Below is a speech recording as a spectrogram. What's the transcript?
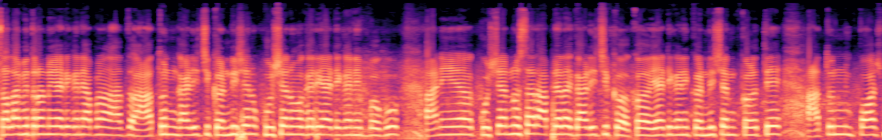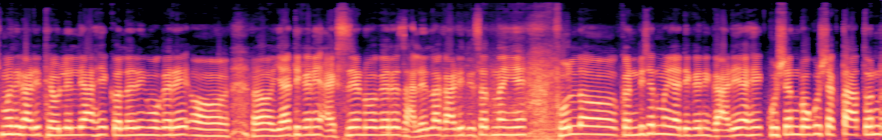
चला मित्रांनो या ठिकाणी आपण आत आतून गाडीची कंडिशन कुशन वगैरे या ठिकाणी बघू. आणि कुशननुसार आपल्याला गाडीची क क या ठिकाणी कंडिशन कळते. आतून पॉशमध्ये गाडी ठेवलेली आहे कलरिंग वगैरे या ठिकाणी ॲक्सिडेंट वगैरे झालेला गाडी दिसत नाही आहे फुल कंडिशनमध्ये या ठिकाणी गाडी आहे. कुशन बघू शकता आतून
